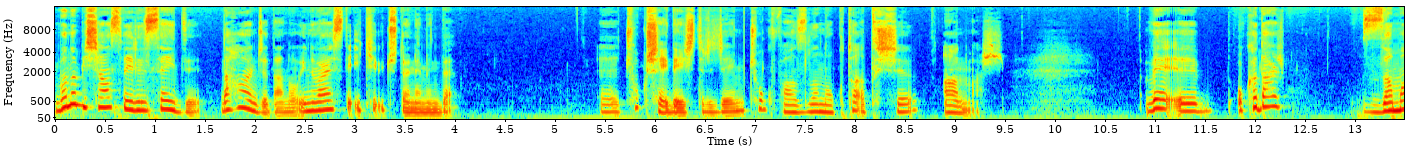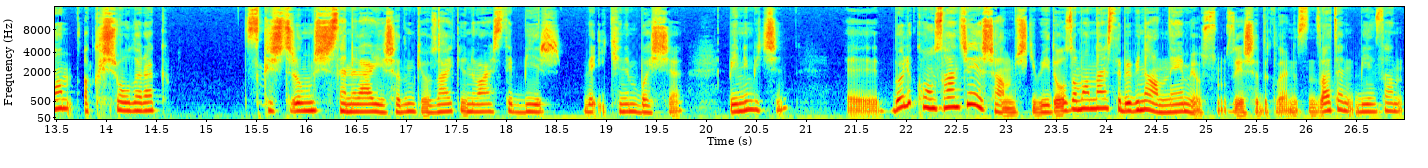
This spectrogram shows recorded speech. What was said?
bana bir şans verilseydi daha önceden o üniversite 2-3 döneminde e, çok şey değiştireceğim, çok fazla nokta atışı an var. Ve e, o kadar zaman akışı olarak sıkıştırılmış seneler yaşadım ki özellikle üniversite 1 ve 2'nin başı benim için e, böyle konsantre yaşanmış gibiydi. O zamanlar sebebini anlayamıyorsunuz yaşadıklarınızın. Zaten bir insan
